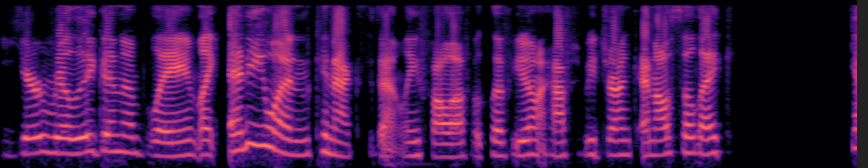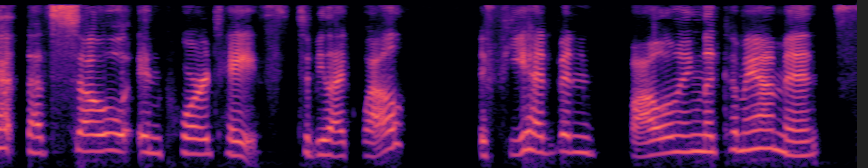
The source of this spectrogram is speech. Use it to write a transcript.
you're really gonna blame like anyone can accidentally fall off a cliff. You don't have to be drunk. And also like, yeah, that's so in poor taste to be like, well, if he had been following the commandments,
